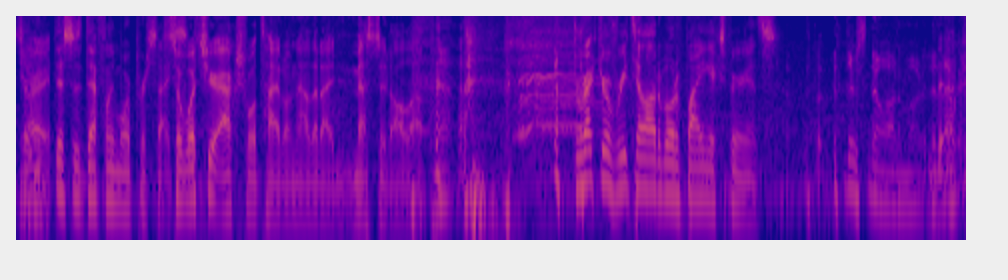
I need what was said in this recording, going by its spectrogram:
So all you- right. this is definitely more precise. so what's your actual title now that I messed it all up? Director of Retail Automotive Buying Experience. There's no automotive. in The that.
